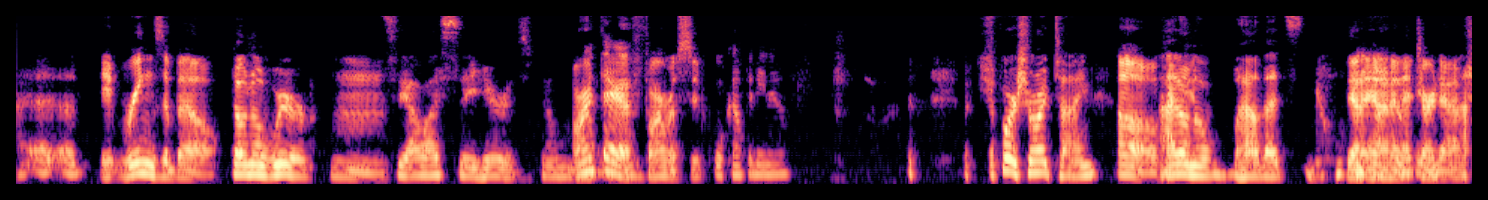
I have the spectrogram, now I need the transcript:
I, I, I It rings a bell. don't know where. Hmm. See, all I see here is film. Aren't they a pharmaceutical company now? for a short time? Oh, okay. I don't know how that's. Going Yeah, I don't know how that turned out.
